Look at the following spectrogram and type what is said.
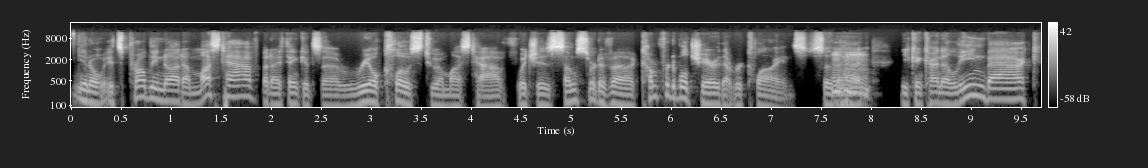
you know, it's probably not a must have, but I think it's a real close to a must have, which is some sort of a comfortable chair that reclines so mm-hmm. that you can kind of lean back,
